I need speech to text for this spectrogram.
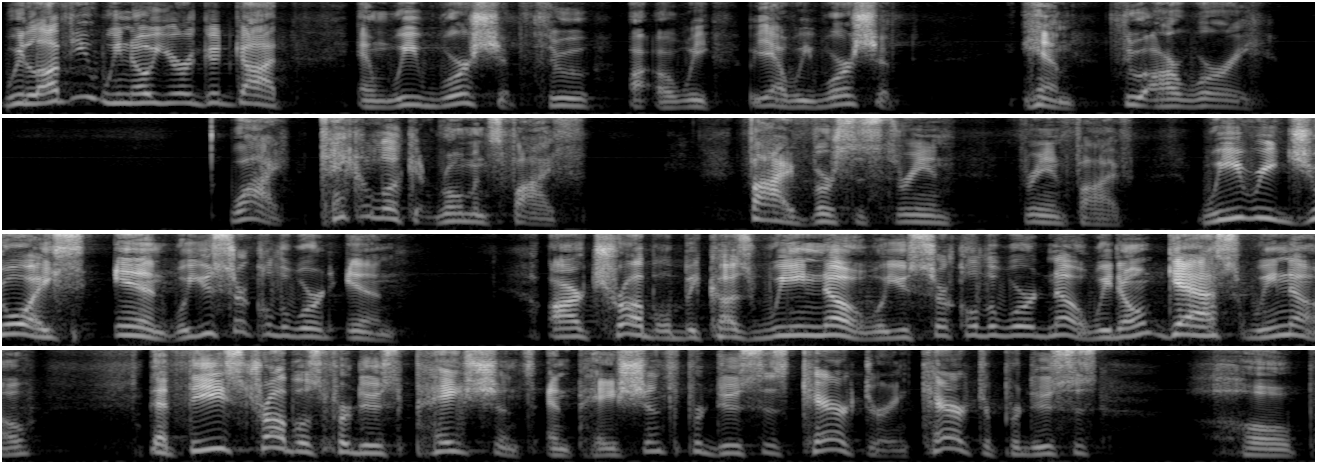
We love you. We know you're a good God. And we worship through, uh, or we, yeah, we worship him through our worry. Why? Take a look at Romans 5. 5 verses 3 and 3 and 5. We rejoice in, will you circle the word in? Our trouble because we know, will you circle the word know? We don't guess, we know that these troubles produce patience, and patience produces character, and character produces hope.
